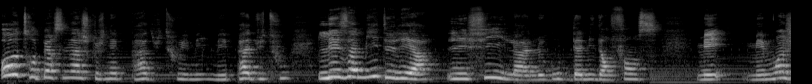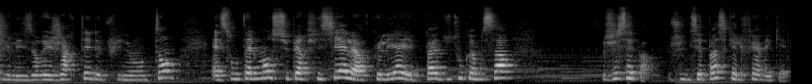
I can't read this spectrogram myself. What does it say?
Autre personnage que je n'ai pas du tout aimé, mais pas du tout, les amis de Léa, les filles là, le groupe d'amis d'enfance. Mais, mais moi je les aurais jartées depuis longtemps, elles sont tellement superficielles alors que Léa est pas du tout comme ça. Je sais pas, je ne sais pas ce qu'elle fait avec elle.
